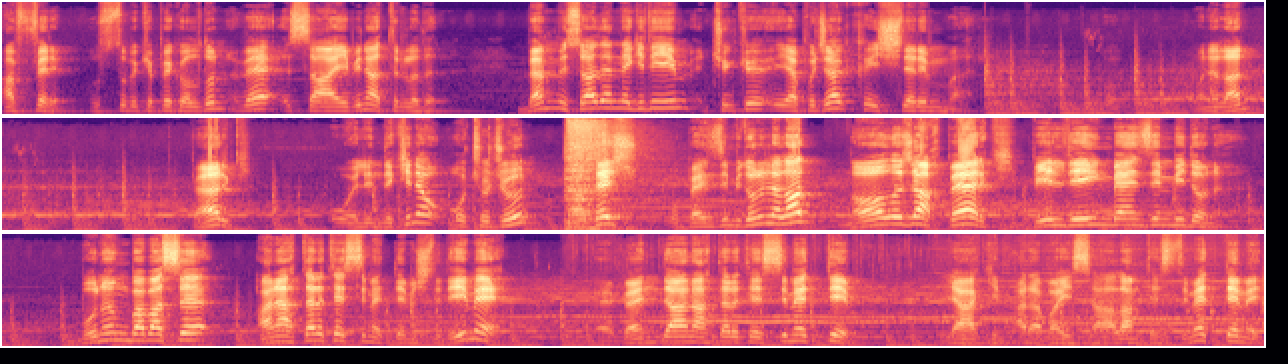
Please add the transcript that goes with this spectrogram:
aferin. Uslu bir köpek oldun ve sahibini hatırladın. Ben müsaadenle gideyim çünkü yapacak işlerim var. O, o ne lan? Berk. O elindeki ne o çocuğun? Ateş. O benzin bidonu ne lan? Ne olacak Berk? Bildiğin benzin bidonu. Bunun babası anahtarı teslim et demişti değil mi? E ben de anahtarı teslim ettim. Lakin arabayı sağlam teslim et demedi.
